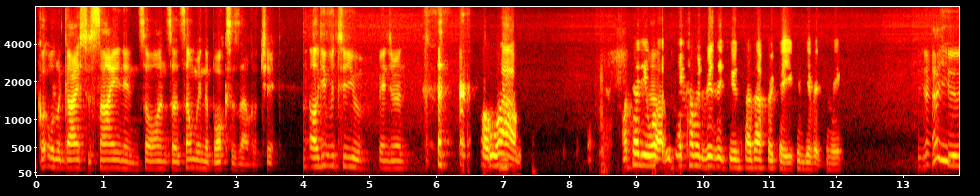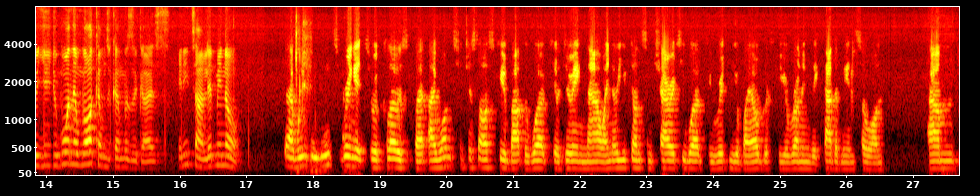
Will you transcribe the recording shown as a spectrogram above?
got all the guys to sign and so on. So it's somewhere in the boxes. I will check. I'll give it to you, Benjamin. oh wow! I'll tell you what, if I come and visit you in South Africa, you can give it to me. Yeah, you, you're more than welcome to come visit, guys. Anytime, let me know. Uh, we, we, need to bring it to a close, but I want to just ask you about the work you're doing now. I know you've done some charity work, you've written your biography, you're running the academy, and so on. Um,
